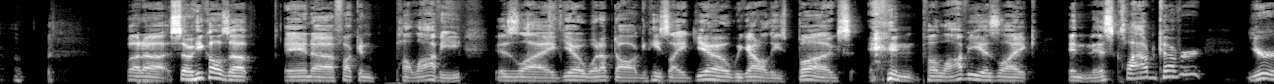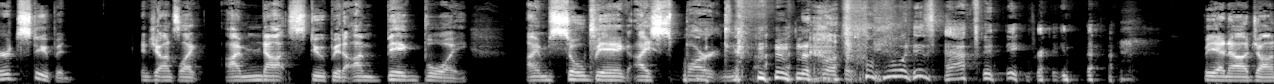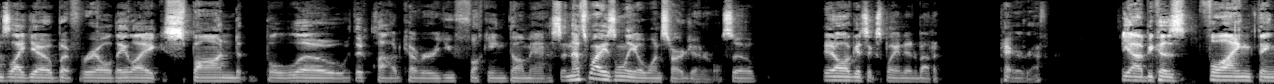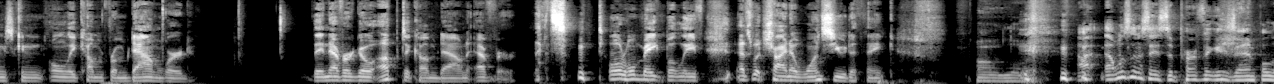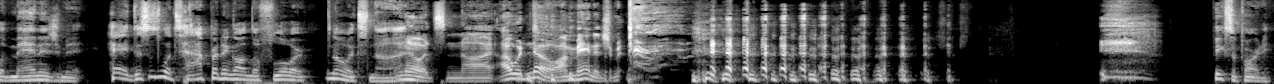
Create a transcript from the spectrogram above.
But uh so he calls up and uh fucking Pahlavi is like, "Yo, what up, dog?" And he's like, "Yo, we got all these bugs." And Pahlavi is like, "In this cloud cover, you're stupid." And John's like, "I'm not stupid. I'm big boy. I'm so big. I Spartan." Oh what is happening right now? But yeah, no, John's like, yo, but for real, they like spawned below the cloud cover, you fucking dumbass. And that's why he's only a one star general. So it all gets explained in about a paragraph. Yeah, because flying things can only come from downward. They never go up to come down ever. That's total make believe. That's what China wants you to think. Oh lord. I, I was gonna say it's the perfect example of management. Hey, this is what's happening on the floor. No, it's not. No, it's not. I would know. I'm management. Pizza party.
